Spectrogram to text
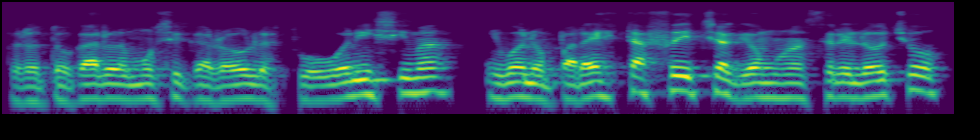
pero tocar la música de Raúl estuvo buenísima. Y bueno, para esta fecha que vamos a hacer el 8,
